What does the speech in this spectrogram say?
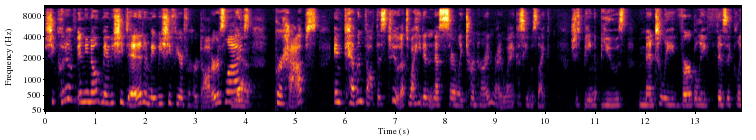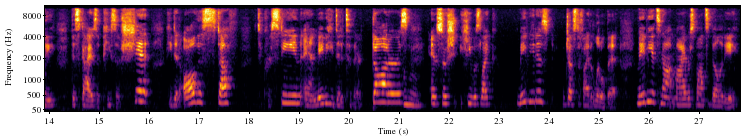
She could have, and you know, maybe she did, and maybe she feared for her daughter's lives. Yeah. Perhaps. And Kevin thought this too. That's why he didn't necessarily turn her in right away, because he was like, she's being abused mentally, verbally, physically. This guy is a piece of shit. He did all this stuff to Christine, and maybe he did it to their daughters. Mm-hmm. And so she, he was like, maybe it is justified a little bit. Maybe it's not my responsibility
